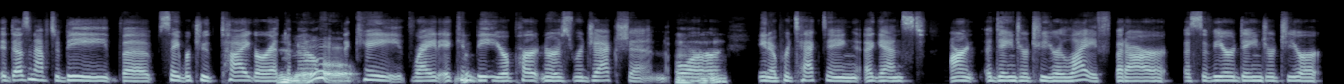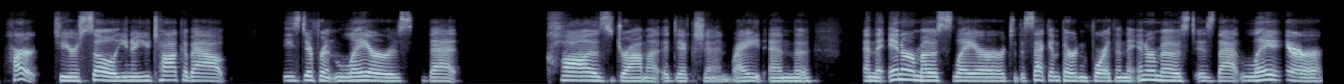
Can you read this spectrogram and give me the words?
It doesn't have to be the saber-toothed tiger at the no. mouth of the cave, right? It can be your partner's rejection or, mm-hmm. you know, protecting against aren't a danger to your life, but are a severe danger to your heart, to your soul. You know, you talk about these different layers that cause drama addiction, right? And the and the innermost layer to the second, third, and fourth, and the innermost is that layer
